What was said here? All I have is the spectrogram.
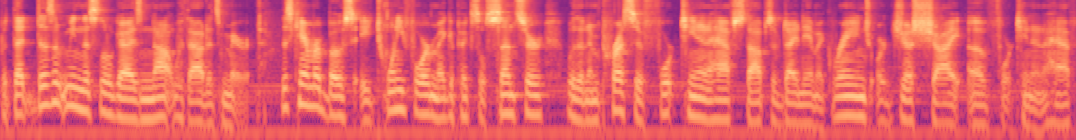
but that doesn't mean this little guy is not without its merit. This camera boasts a 24 megapixel sensor with an impressive 14 and a half stops of dynamic range or just shy of 14 and a half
